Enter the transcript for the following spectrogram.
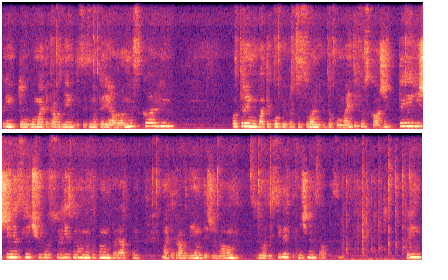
Крім того, маєте право знайомитися з матеріалами скарги, отримувати копії процесуальних документів, оскаржити рішення слідчого судді, встановленого в законному порядку маєте право знайомитися з журналом судового засідання з технічним записом. Крім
